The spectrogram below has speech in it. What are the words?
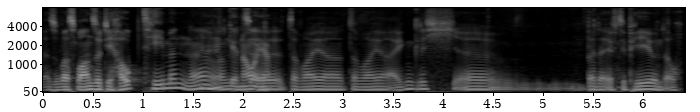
also was waren so die Hauptthemen? Ne? Mhm, genau, äh, ja. Da war ja, da war ja eigentlich äh, bei der FDP und auch,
